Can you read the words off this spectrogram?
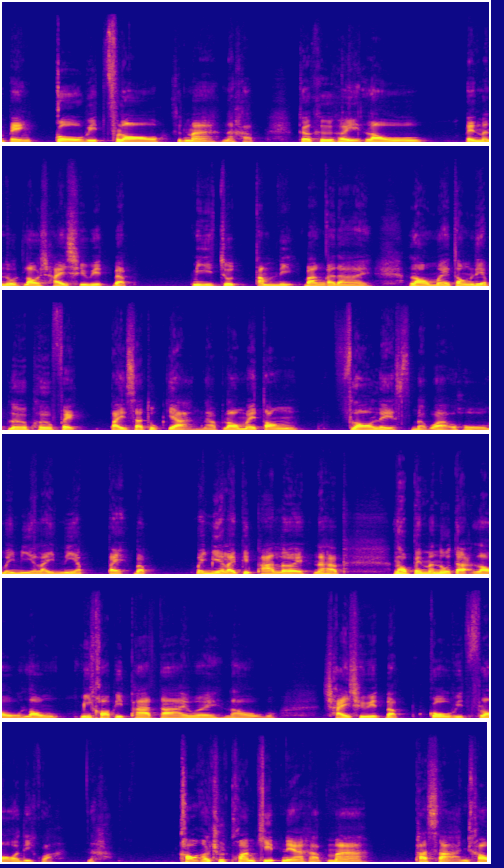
มเปญ Go with the Flaw ขึ้นมานะครับ ก็คือเฮ้ยเราเป็นมนุษย์เราใช้ชีวิตแบบมีจุดตำหนิบ้างก็ได้ เราไม่ต้องเลิศเลอ perfect ไปซะทุกอย่างนะครับ เราไม่ต้อง flawless แบบว่าโอ้โห ไม่มีอะไรเนียบเป๊ะแบบไม่มีอะไรผิดพลาดเลยนะครับ เราเป็นมนุษย์อะเราเรามีข้อผิดพลาดได้เว้ยเรา ใช้ชีวิตแบบ go with the flaw ดีกว่านะครับเขาเอาชุดความคิดเนี้ยครับมาผสานเข้า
